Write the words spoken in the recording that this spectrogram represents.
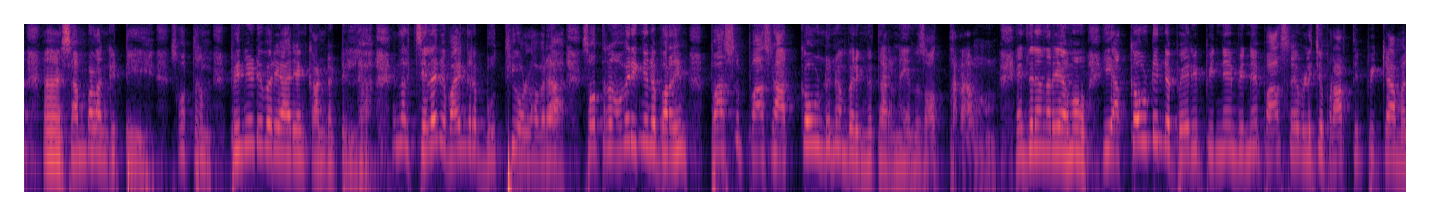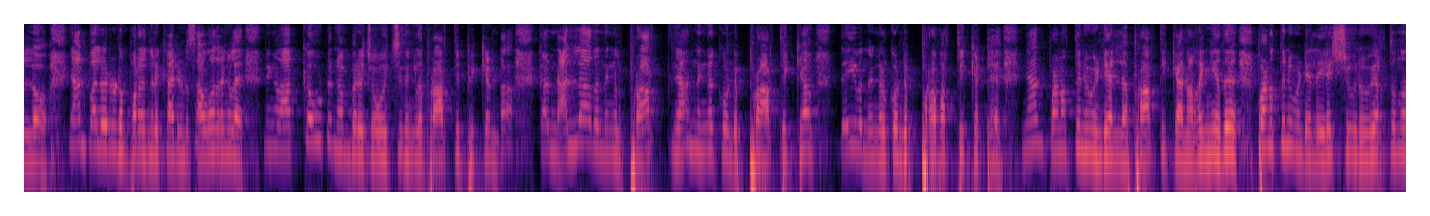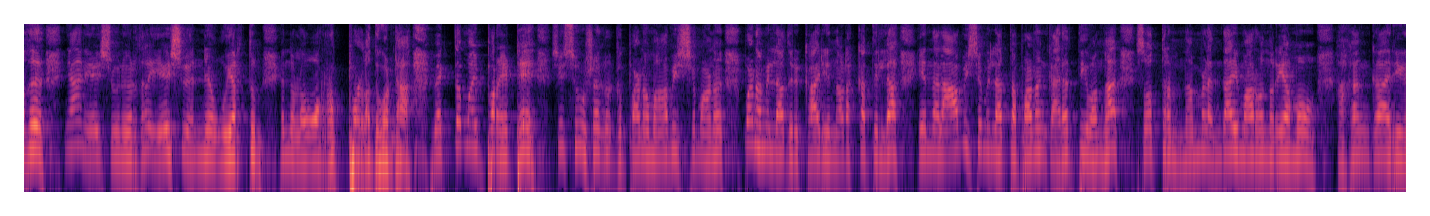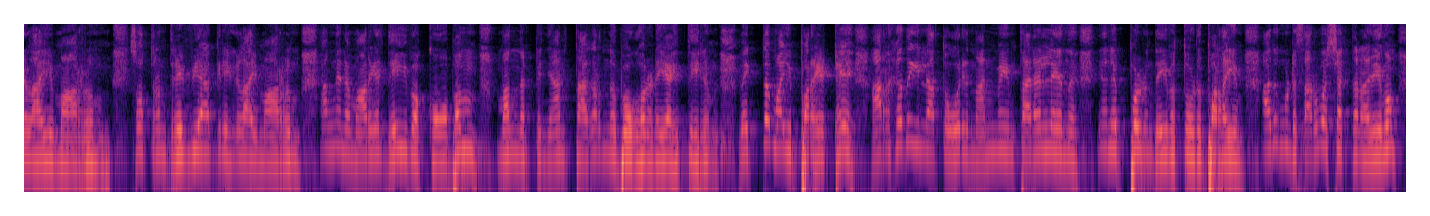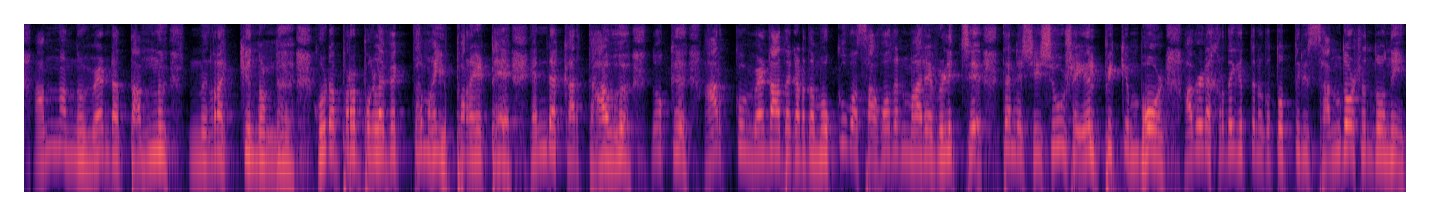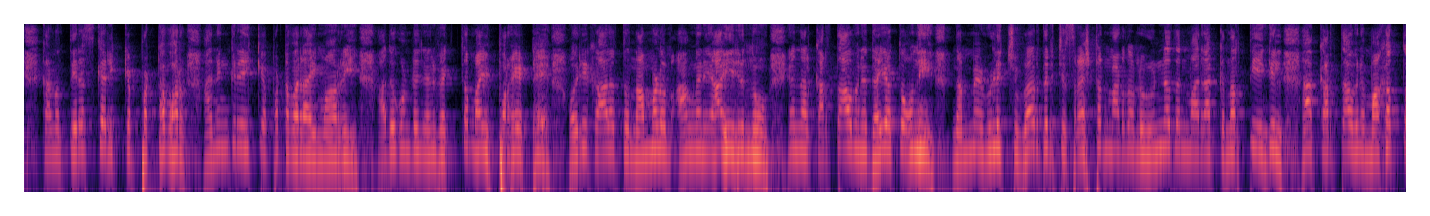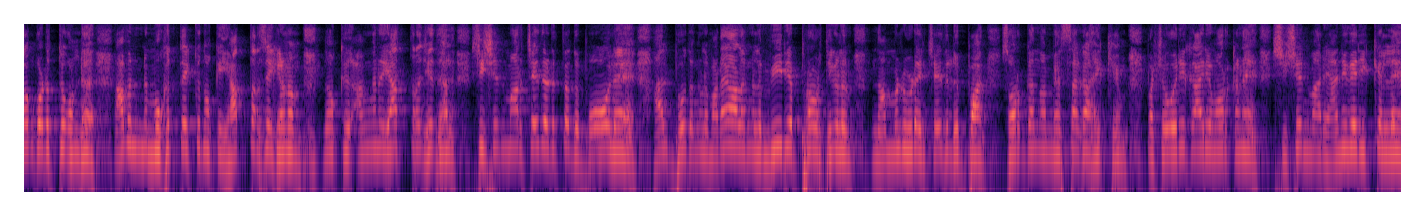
ശമ്പളം കിട്ടി. സ്വത്രം പിന്നീട് ഇവരെ ആരെയും കണ്ടിട്ടില്ല. എന്നാൽ ചിലർ ഭയങ്കര ബുദ്ധിയുള്ളവരാ. സ്വത്രം അവരിങ്ങനെ പറയും പാസ്റ്റർ പാസ്റ്റർ അക്കൗണ്ട് നമ്പർ ഇങ്ങ് തരണേ എന്ന് സ്വത്രം. എന്തിനാണെന്നറിയാമോ? ഈ അക്കൗണ്ടിന്റെ പേര് പിന്നെയും പിന്നെയും പാസ്റ്ററെ വിളിച്ച് പ്രാർത്ഥിപ്പിക്കാമല്ലോ. ഞാൻ പലരോടും പറയുന്നൊരു കാര്യമുണ്ട്. സഹോദരങ്ങളെ നിങ്ങൾ അക്കൗണ്ട് നമ്പർ ചോദിച്ച് നിങ്ങൾ പ്രാർത്ഥിപ്പിക്കേണ്ട. കാരണം അല്ലാതെ നിങ്ങൾ പ്രാർത്ഥ ഞാൻ നിങ്ങൾക്ക് കൊണ്ട് പ്രാർത്ഥിക്കാം. ദൈവം നിങ്ങൾക്കൊണ്ട് പ്രവർത്തിക്കട്ടെ. ഞാൻ പണത്തിന് വേണ്ടിയല്ല പ്രാർത്ഥിക്കാൻ ഇറങ്ങിയത്. പണത്തിന് വേണ്ടിയല്ല യേശുവിനെ ഉയർത്തുന്നത്. ഞാൻ യേശുവിനെ ഉയർത്തുന്നത് യേശു എന്നെ ഉയർത്തും എന്നുള്ള ഉറപ്പുള്ളത് കൊണ്ടാണ് വ്യക്തമായി പറയട്ടെ ശുശ്രൂഷകർക്ക് പണം ആവശ്യമാണ്. പണമില്ലാതൊരു കാര്യം നടക്കത്തില്ല. എന്നാൽ ആവശ്യമില്ലാത്ത പണം കരത്തി വന്നാൽ സ്വത്രം നമ്മൾ എന്തായി മാറുമെന്നറിയാമോ? അഹങ്കാരികളായി മാറും. സ്വത്രം ദ്രവ്യാഗ്രഹികളായി മാറും. അങ്ങനെ മാറിയാൽ ദൈവകോപം വന്നിട്ട് ഞാൻ തകർന്നു പോകുവാനിടയായി തീരും വ്യക്തമായി പറയട്ടെ അർഹതയില്ലാത്ത ഒരു നന്മയും തരല്ലേ എന്ന് ഞാൻ എപ്പോഴും ദൈവത്തോട് പറയും. അതുകൊണ്ട് സർവശക്തനായ ദൈവം അന്നന്ന് വേണ്ട തന്ന് നിറയ്ക്കുന്നുണ്ട്. കൂടപ്പിറപ്പുകളെ വ്യക്തമായി പറയട്ടെ എന്റെ കർത്താവ് നോക്ക് ആർക്കും വേണ്ടാതെ കിടന്ന മുക്കുവ സഹോദരന്മാരെ വിളിച്ച് തന്റെ ശുശ്രൂഷ ഏൽപ്പിക്കുമ്പോൾ അവരുടെ ഹൃദയത്തിനകത്ത് ഒത്തിരി സന്തോഷം തോന്നി. കാരണം തിരസ്കരിക്കപ്പെട്ടവർ അനുഗ്രഹിക്കപ്പെട്ടവരായി മാറി. അതുകൊണ്ട് ഞാൻ വ്യക്തമായി പറയട്ടെ ഒരു കാലത്ത് നമ്മളും അങ്ങനെ ആയിരുന്നു. എന്നാൽ കർത്താവിന് ദയ തോന്നി. നമ്മെ വിളിച്ചു വേർതിരിച്ച് ശ്രേഷ്ഠന്മാരുടെ ഉന്നതന്മാരാക്കി നിർത്തിയെങ്കിൽ ആ കർത്താവിന് മഹത്വം കൊടുത്തുകൊണ്ട് അവന്റെ മുഖത്തേക്ക് നോക്കി യാത്ര ചെയ്യണം. നോക്ക് അങ്ങനെ യാത്ര ചെയ്താൽ ശിഷ്യന്മാർ ചെയ്തെടുത്തതുപോലെ അത്ഭുതങ്ങളും അടയാളങ്ങളും വീര്യപ്രവൃത്തികളും നമ്മളിവിടെ ചെയ്തെടുപ്പാൻ സ്വർഗം നമ്മെ സഹായിക്കും. പക്ഷെ ഒരു കാര്യം ഓർക്കണേ ശിഷ്യന്മാരെ അനുകരിക്കല്ലേ?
